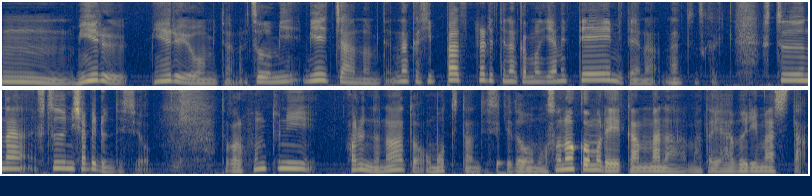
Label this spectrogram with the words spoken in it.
うん見える見えるよみたいな。そう見えちゃうのみたいな。なんか引っ張られてなんかもうやめてみたいな。何ていうんですか。普通な普通に喋るんですよ。だから本当にあるんだなとは思ってたんですけどもうその子も霊感マナーまた破りました。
